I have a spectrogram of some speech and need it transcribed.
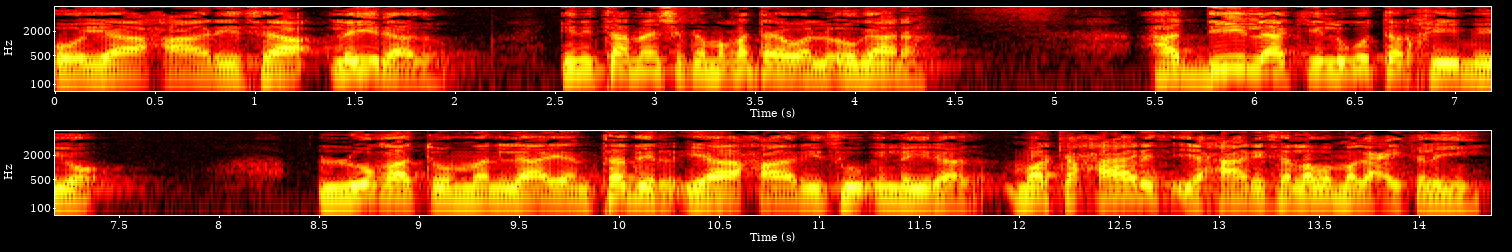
oo yaa xaaritha la yidhaahdo intaa meesha ka maqan tahay waa la ogaana haddii laakiin lagu tarkhiimiyo lugatu man laa yantadir yaa xaarithu in la yidhaahdo marka xaarith iyo xaaritha laba magacay kala yihiin.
